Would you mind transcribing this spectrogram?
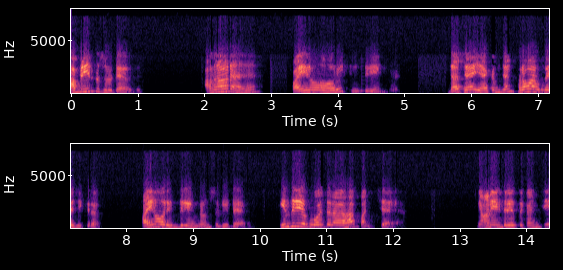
அப்படின்னு சொல்லிட்டாரு அதனால பதினோரு இந்திரியங்கள். தச ஏகம் ஜன் பிரமாண உபதேசிக்கிறார். பதினோரு இந்திரியங்கள்னு சொல்லிட்டாரு இந்திரிய கோச்சராக பஞ்ச ஞானேந்திரியத்துக்கு அஞ்சு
